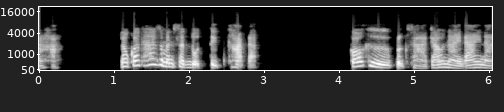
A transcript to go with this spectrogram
นะคะ แล้วก็ถ้ามันสะดุดติดขัดอะ ก็คือปรึกษาเจ้านายได้นะ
